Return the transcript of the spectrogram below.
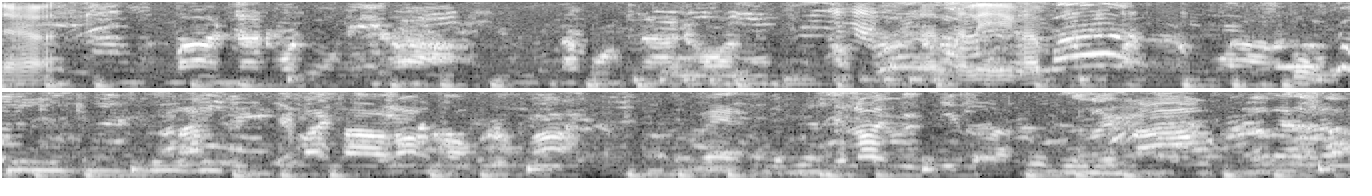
นะฮะอาหารทะเลครับกุ้งเจ็ดร้อยสาวเนาะสองลูกเนาะแม่เจ็ดร้อยสี่สิบเจ็ดร้อยสาวแล้วแม่เนาะ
